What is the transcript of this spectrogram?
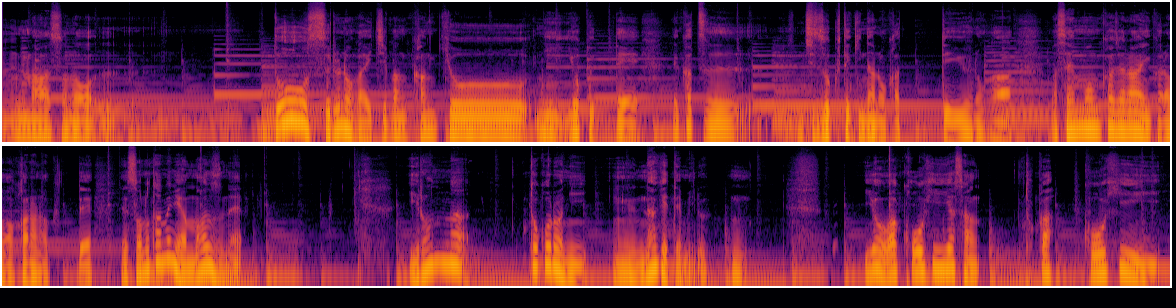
うん、まあ、その、どうするのが一番環境によくってでかつ持続的なのかっていうのが、まあ、専門家じゃないから分からなくってでそのためにはまずねいろんなところに、うん、投げてみる、うん、要はコーヒー屋さんとかコーヒー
